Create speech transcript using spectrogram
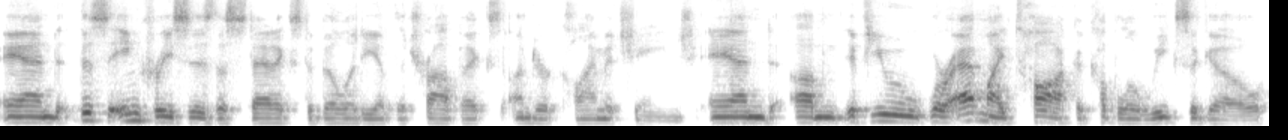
And this increases the static stability of the tropics under climate change. And um, if you were at my talk a couple of weeks ago,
